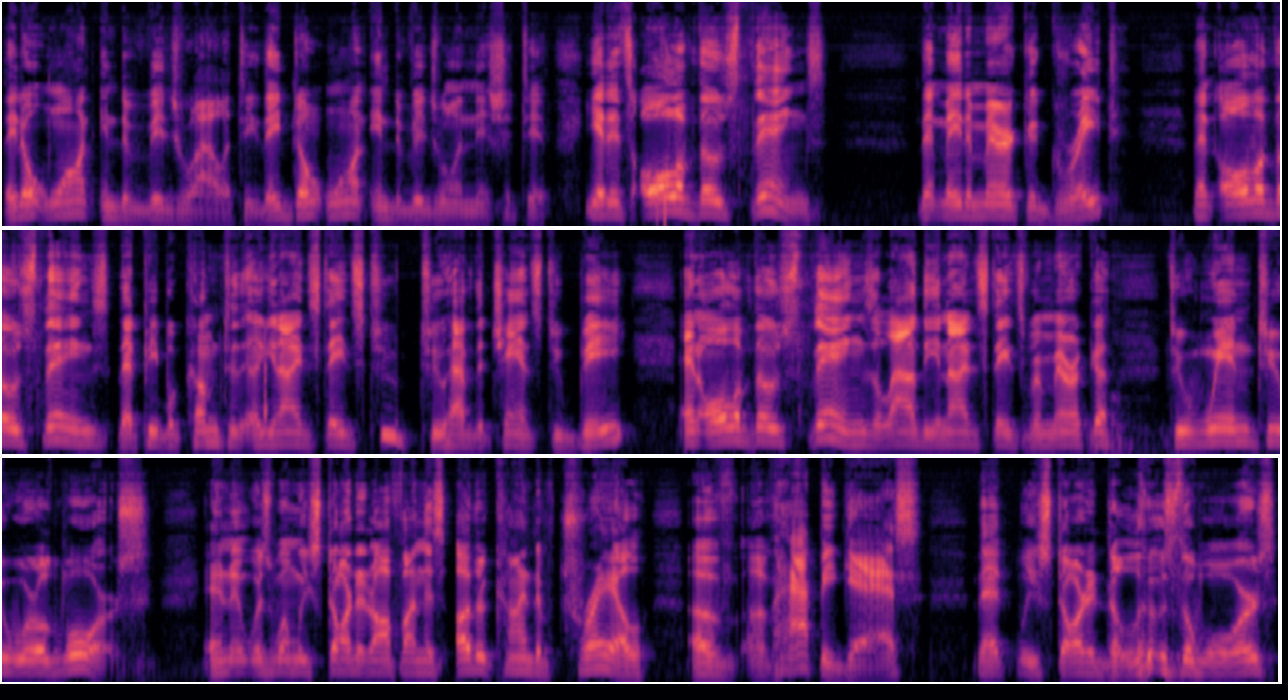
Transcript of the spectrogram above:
They don't want individuality. They don't want individual initiative. Yet it's all of those things that made America great. That all of those things that people come to the United States to to have the chance to be, and all of those things allowed the United States of America to win two world wars. And it was when we started off on this other kind of trail of of happy gas that we started to lose the wars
